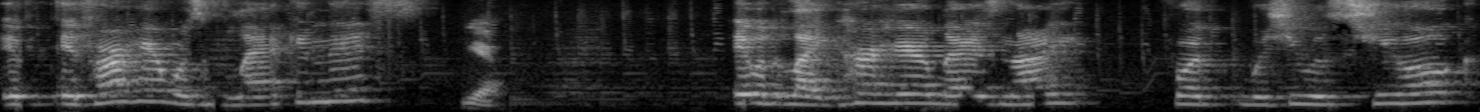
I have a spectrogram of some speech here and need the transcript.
if if her hair was black in this, Yeah. it would like her hair last night for when she was She Hulk.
